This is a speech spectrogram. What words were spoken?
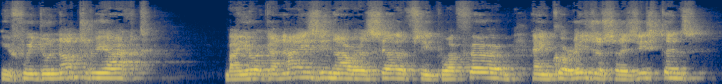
if we do not react by organizing ourselves into a firm and courageous resistance,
